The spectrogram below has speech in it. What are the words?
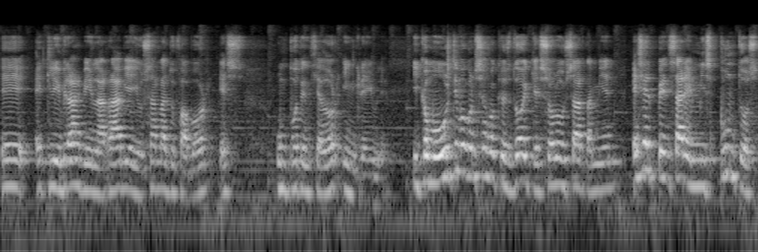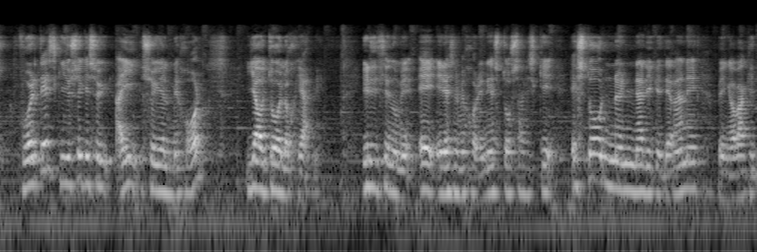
eh, equilibrar bien la rabia y usarla a tu favor, es un potenciador increíble. Y como último consejo que os doy, que suelo usar también, es el pensar en mis puntos fuertes, que yo sé que soy ahí soy el mejor, y autoelogiarme. Ir diciéndome, eh, eres el mejor en esto, sabes que esto no hay nadie que te gane, venga, va, que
